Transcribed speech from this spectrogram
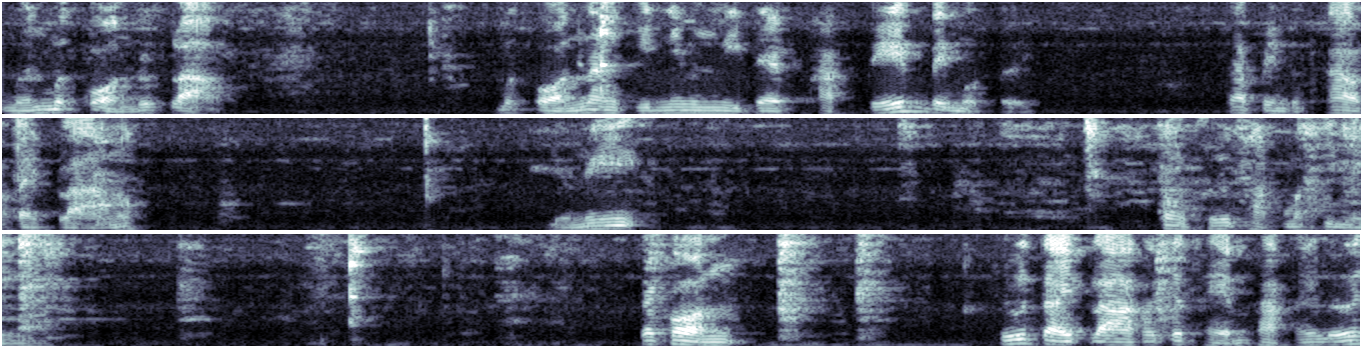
เหมือนเมื่อก่อนหรือเปล่า เมื่อก่อนนั่งกินนี่มันมีแต่ผักเต็มไปหมดเลย ถ้าเป็นกับข้าวไตปลาเนาะเดี๋ยวนี้ ต้องซื้อผักมากินเอง แต่ก่อนซื้อไตปลาเขาจะแถมผักให้เลย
